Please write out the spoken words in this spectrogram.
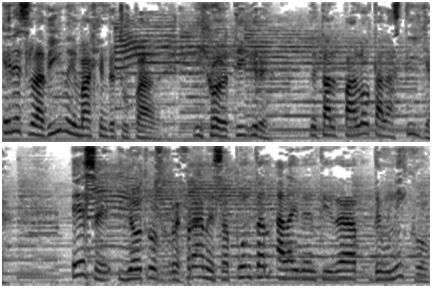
Eres la viva imagen de tu padre, hijo de tigre, de tal palo tal astilla. Ese y otros refranes apuntan a la identidad de un hijo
